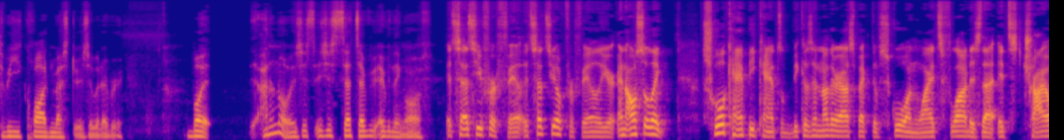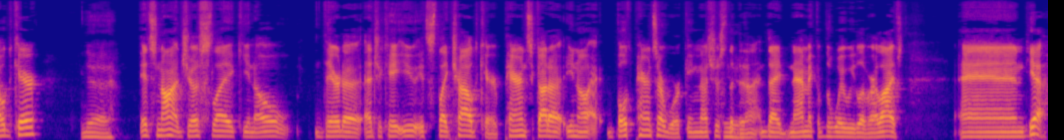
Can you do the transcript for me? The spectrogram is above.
three quadmesters or whatever. But I don't know. It's just it just sets every everything off. It sets you for fail. It sets you up for failure, and also like school can't be canceled because another aspect of school and why it's flawed is that it's childcare. Yeah, it's not just like you know there to educate you it's like childcare parents gotta you know both parents are working that's just the Yeah. dyna- dynamic of the way we live our lives and yeah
